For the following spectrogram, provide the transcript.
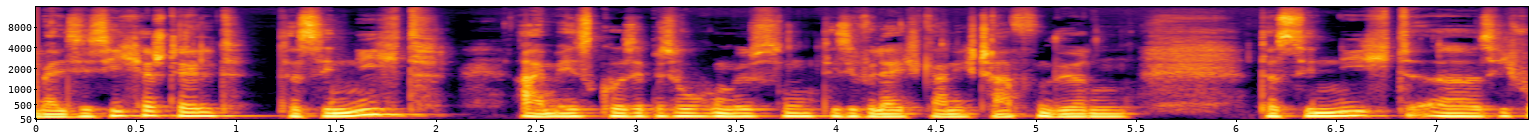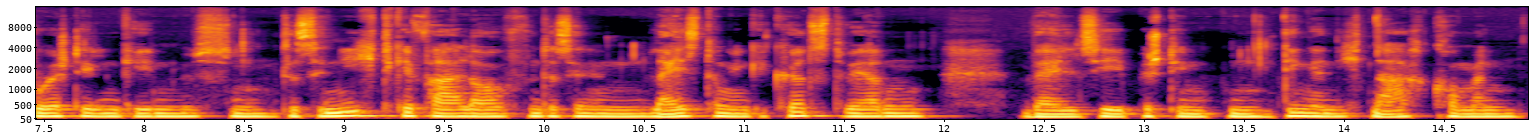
weil sie sicherstellt, dass sie nicht AMS-Kurse besuchen müssen, die sie vielleicht gar nicht schaffen würden, dass sie nicht äh, sich vorstellen gehen müssen, dass sie nicht Gefahr laufen, dass ihnen Leistungen gekürzt werden, weil sie bestimmten Dingen nicht nachkommen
